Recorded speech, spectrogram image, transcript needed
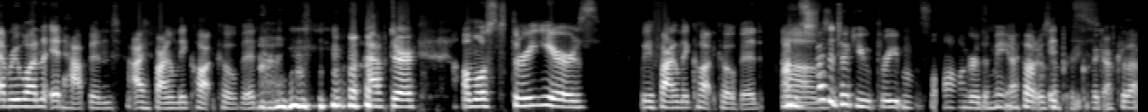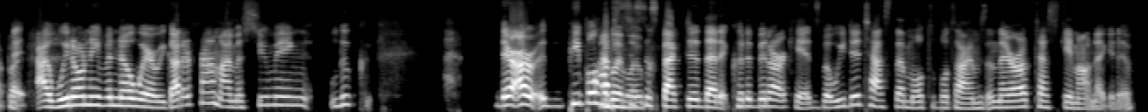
everyone, it happened. I finally caught COVID after almost three years. We finally caught COVID. I'm um, surprised it took you three months longer than me. I thought it was pretty quick after that, but I, we don't even know where we got it from. I'm assuming Luke. There are people have suspected Luke. that it could have been our kids, but we did test them multiple times, and their tests came out negative.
